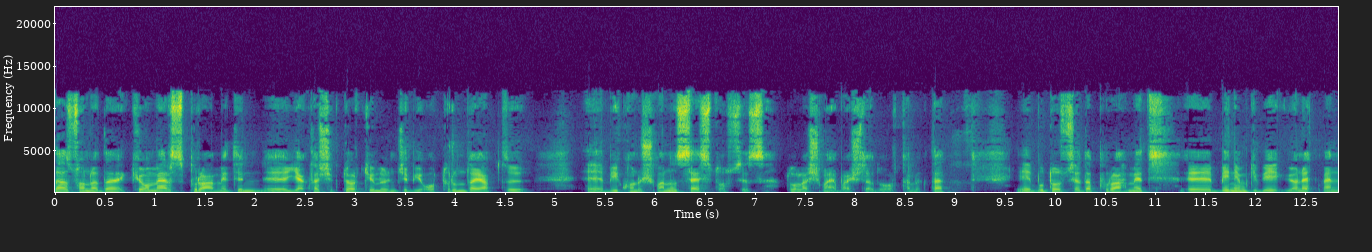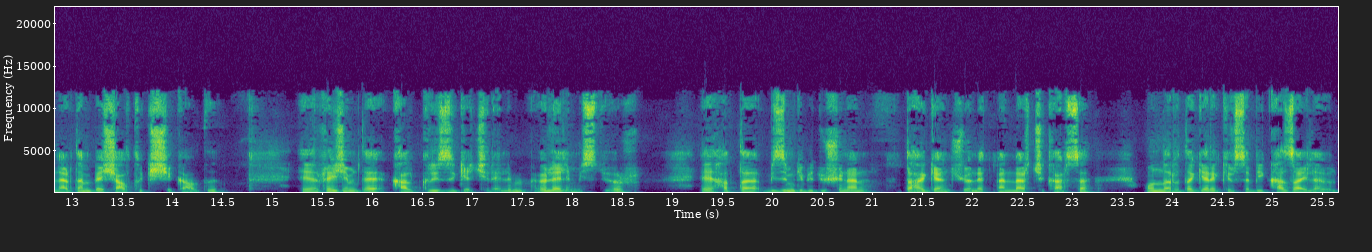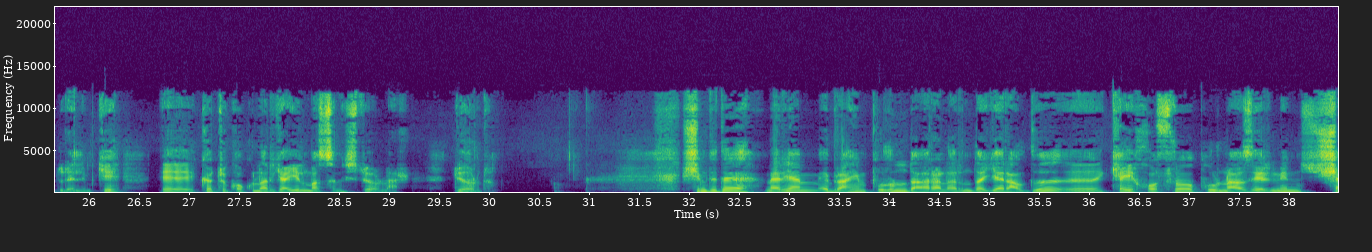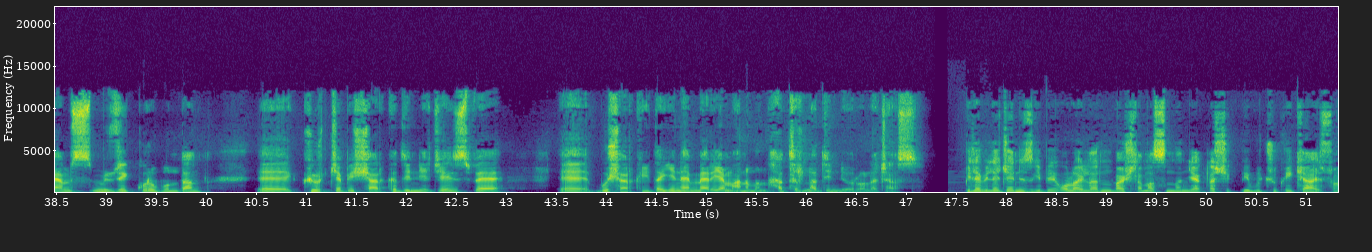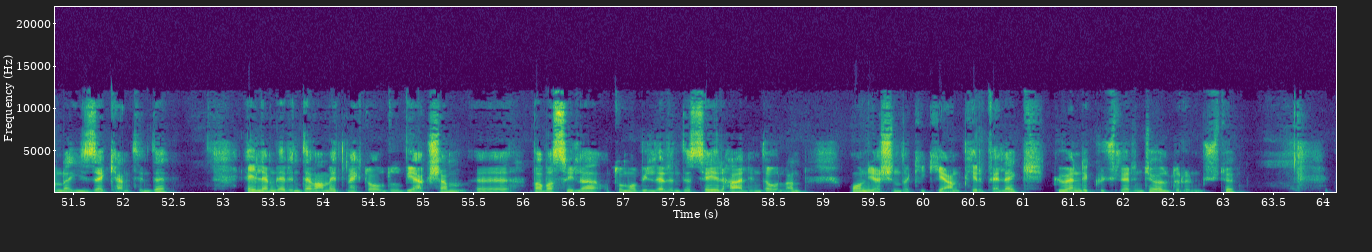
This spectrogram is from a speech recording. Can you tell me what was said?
Daha sonra da Kiomer Ahmet'in e, yaklaşık 4 yıl önce bir oturumda yaptığı e, bir konuşmanın ses dosyası dolaşmaya başladı ortalıkta. E, bu dosyada Pur Ahmet e, benim gibi yönetmenlerden 5-6 kişi kaldı. E, rejimde kalp krizi geçirelim, ölelim istiyor. E, hatta bizim gibi düşünen daha genç yönetmenler çıkarsa onları da gerekirse bir kazayla öldürelim ki e, kötü kokular yayılmasın istiyorlar diyordu. Şimdi de Meryem İbrahim Pur'un da aralarında yer aldığı e, Keyhosro Purnazeri'nin Şems müzik grubundan e, Kürtçe bir şarkı dinleyeceğiz ve e, bu şarkıyı da yine Meryem Hanım'ın hatırına dinliyor olacağız. Bilebileceğiniz gibi olayların başlamasından yaklaşık bir buçuk iki ay sonra İzze kentinde eylemlerin devam etmekte olduğu bir akşam e, babasıyla otomobillerinde seyir halinde olan 10 yaşındaki Kian Pirfelek güvenlik güçlerince öldürülmüştü.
